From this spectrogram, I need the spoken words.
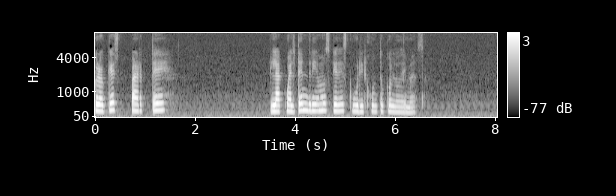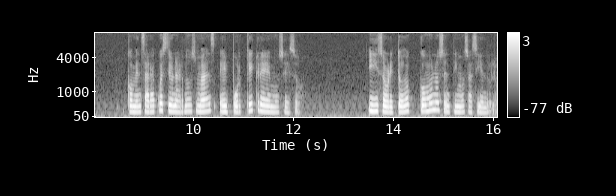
creo que es parte la cual tendríamos que descubrir junto con lo demás. Comenzar a cuestionarnos más el por qué creemos eso y sobre todo cómo nos sentimos haciéndolo.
